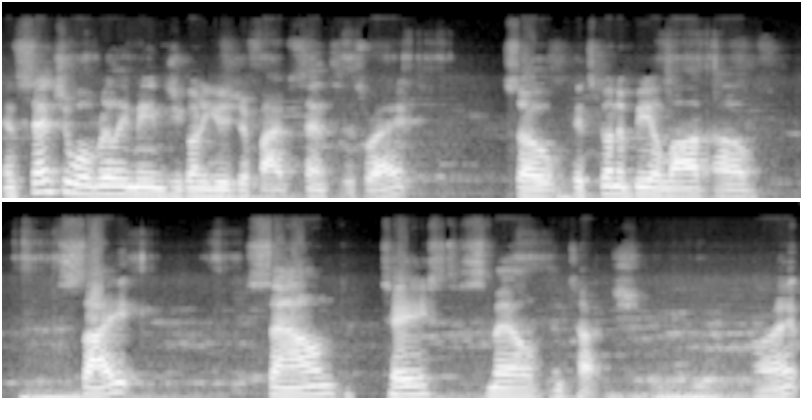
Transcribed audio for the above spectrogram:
And sensual really means you're going to use your five senses, right? So it's going to be a lot of sight, sound, taste, smell, and touch. All right?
